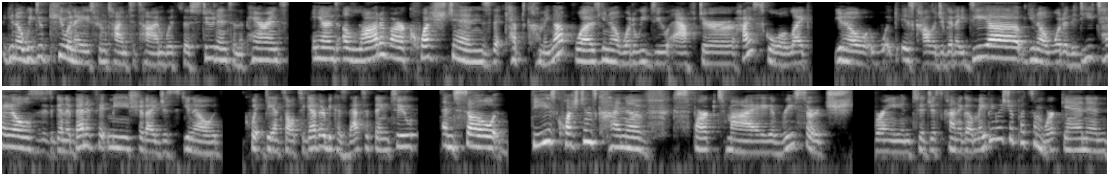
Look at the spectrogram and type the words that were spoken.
you know, we do Q&As from time to time with the students and the parents. And a lot of our questions that kept coming up was, you know, what do we do after high school? Like, you know, is college a good idea? You know, what are the details? Is it going to benefit me? Should I just, you know, quit dance altogether? Because that's a thing too. And so these questions kind of sparked my research brain to just kind of go, maybe we should put some work in and,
